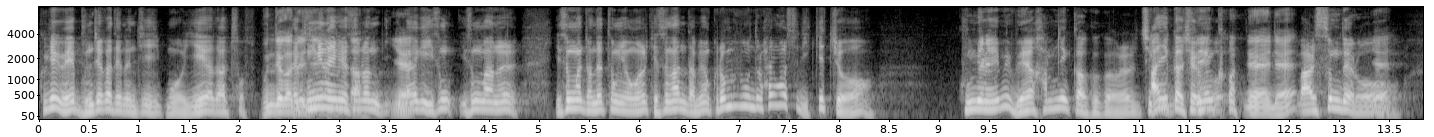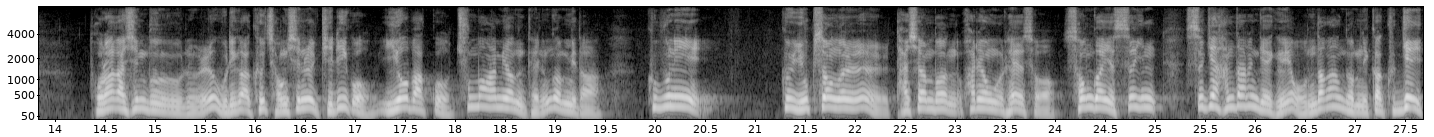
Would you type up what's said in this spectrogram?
그게 왜 문제가 되는지 뭐 이해가 될수 없습니다. 문제가 아니, 되지 국민의힘에서는 않는다. 예. 만약에 이승, 이승만을 이승만 전 대통령을 계승한다면 그런 부분들을 활용할 수도 있겠죠. 국민의힘이 왜 합니까 그걸 지금 아니, 그러니까 제가 주행권 네, 네. 말씀대로 예. 돌아가신 분을 우리가 그 정신을 기리고 이어받고 추모하면 되는 겁니다. 그분이 그 육성을 다시 한번 활용을 해서 선거에 쓰인, 쓰게 한다는 게 그게 온당한 겁니까? 그게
